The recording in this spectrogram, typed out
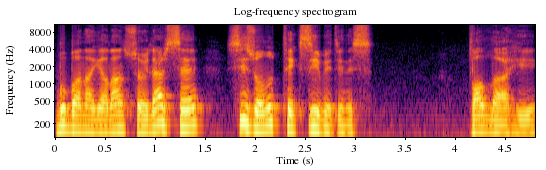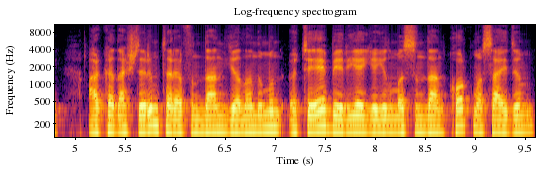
Bu bana yalan söylerse siz onu tekzip ediniz. Vallahi arkadaşlarım tarafından yalanımın öteye beriye yayılmasından korkmasaydım,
